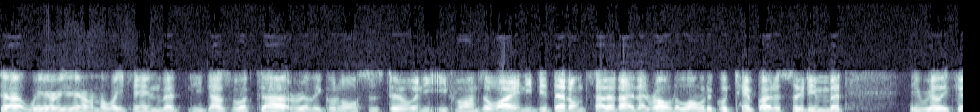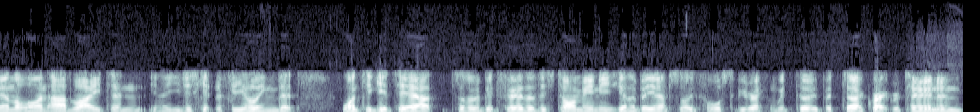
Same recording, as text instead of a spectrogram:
uh, wary there on the weekend. But he does what uh, really good horses do, and he, he finds a way, and he did that on Saturday. They rolled along at a good tempo to suit him, but he really found the line hard late, and you know, you just get the feeling that once he gets out sort of a bit further this time in, he's going to be an absolute force to be reckoned with too. But uh, great return and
